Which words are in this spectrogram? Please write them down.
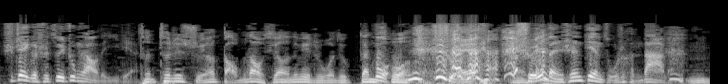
是这个是最重要的一点。它它这水要导不到洗澡的位置，我就干不搓。，水水本身电阻是很大的。嗯，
